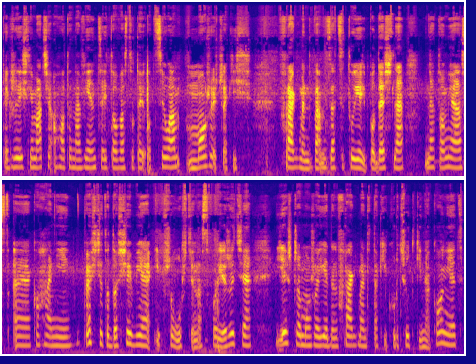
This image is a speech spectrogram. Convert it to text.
Także jeśli macie ochotę na więcej, to Was tutaj odsyłam. Może jeszcze jakiś fragment Wam zacytuję i podeślę. Natomiast, e, kochani, weźcie to do siebie i przełóżcie na swoje życie. Jeszcze może jeden fragment, taki króciutki na koniec.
